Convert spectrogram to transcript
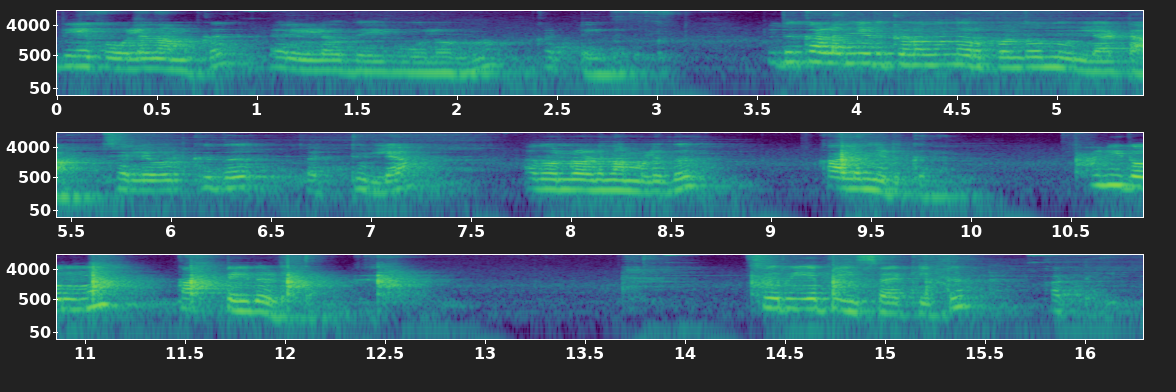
ഇതേപോലെ നമുക്ക് എല്ലാം ഇതേപോലെ ഒന്ന് കട്ട് ചെയ്തെടുക്കാം. ഇത് കളഞ്ഞെടുക്കണമെന്ന് നിർബന്ധമൊന്നുമില്ല കേട്ടോ ഇത് പറ്റില്ല. അതുകൊണ്ടാണ് നമ്മളിത് കളഞ്ഞെടുക്കുന്നത്. ഇനി ഇതൊന്ന് കട്ട് ചെയ്തെടുക്കാം. ചെറിയ പീസാക്കിയിട്ട് കട്ട് ചെയ്യും.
